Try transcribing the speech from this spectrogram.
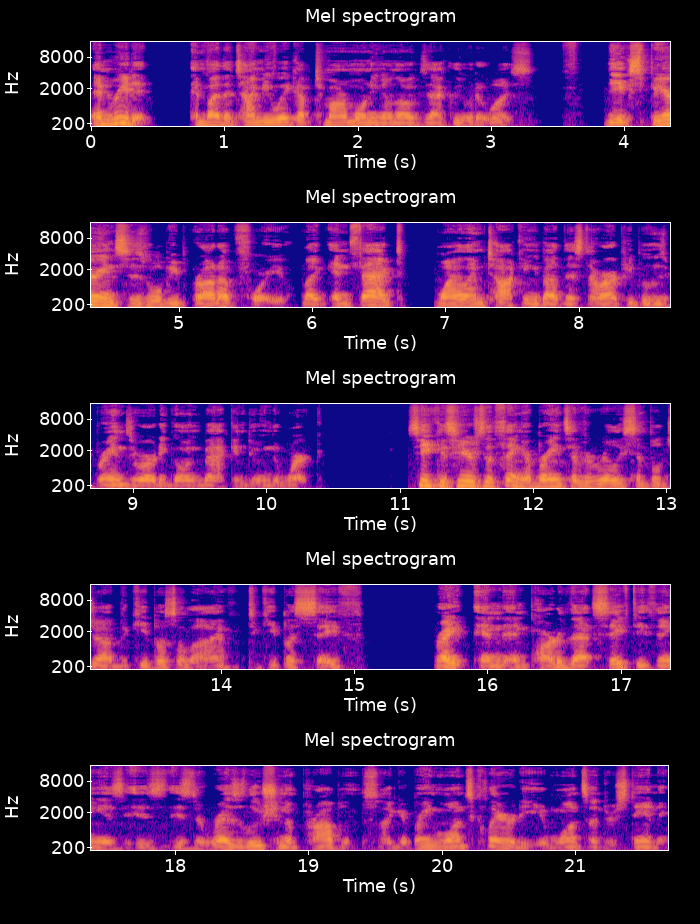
and read it. And by the time you wake up tomorrow morning, you'll know exactly what it was. The experiences will be brought up for you. Like in fact, while I'm talking about this, there are people whose brains are already going back and doing the work. See, because here's the thing: our brains have a really simple job to keep us alive, to keep us safe, right? And and part of that safety thing is is is the resolution of problems. Like your brain wants clarity, it wants understanding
